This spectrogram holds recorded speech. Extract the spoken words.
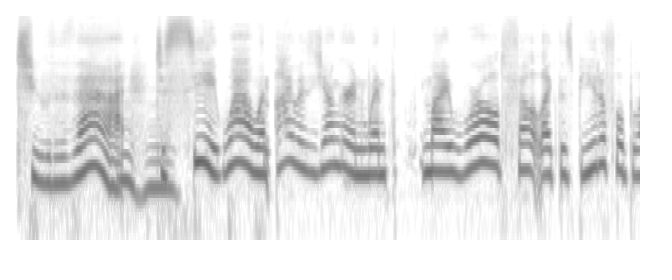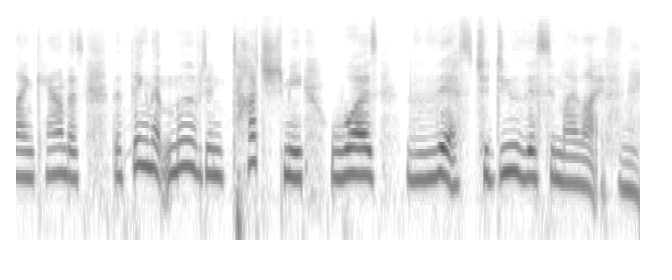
to that to mm-hmm. see, wow, when I was younger and when my world felt like this beautiful blank canvas, the thing that moved and touched me was this, to do this in my life. And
